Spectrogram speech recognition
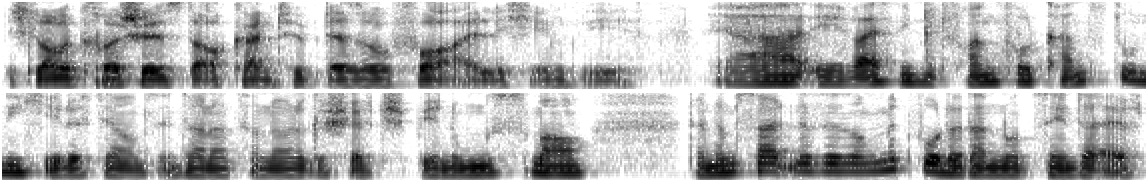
Ich glaube, Krösche ist da auch kein Typ, der so voreilig irgendwie. Ja, ich weiß nicht, mit Frankfurt kannst du nicht jedes Jahr ums internationale Geschäft spielen. Du musst mal, dann nimmst du halt eine Saison mit, wo du dann nur 10., 11.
